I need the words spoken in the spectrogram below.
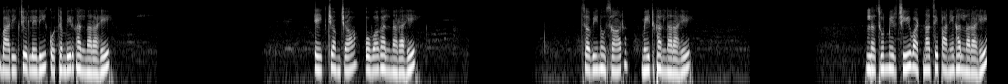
बारीक चिरलेली कोथिंबीर घालणार आहे. एक चमचा ओवा घालणार आहे. चवीनुसार मीठ घालणार आहे. लसूण मिरची वाटणाचे पाणी घालणार आहे.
